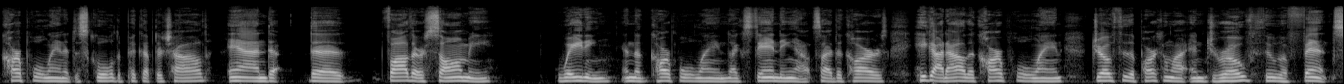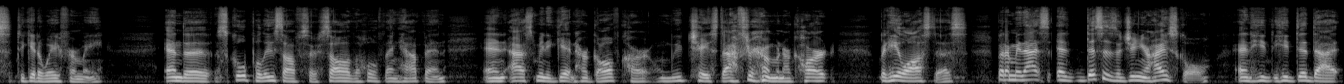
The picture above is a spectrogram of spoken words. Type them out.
carpool lane at the school to pick up their child, and the father saw me waiting in the carpool lane, like standing outside the cars. He got out of the carpool lane, drove through the parking lot, and drove through a fence to get away from me. And the school police officer saw the whole thing happen and asked me to get in her golf cart. And we chased after him in our cart, but he lost us. But I mean, that's this is a junior high school and he he did that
